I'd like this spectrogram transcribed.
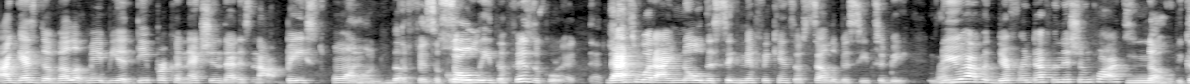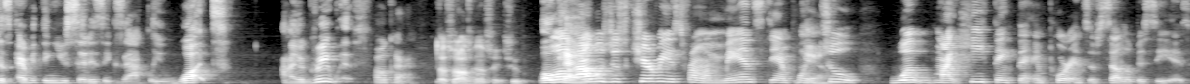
I guess, develop maybe a deeper connection that is not based on, on the, the physical. solely the physical. Right. That's, That's what I know the significance of celibacy to be. right. Do you have a different definition, Quartz? No, because everything you said is exactly what I agree with. Okay. That's what I was gonna say too. Well, Okay. I was just curious from a man's standpoint Yeah. too. What might he think the importance of celibacy is?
